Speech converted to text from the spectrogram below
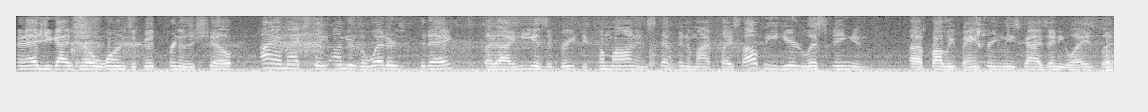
And as you guys know, Warren's a good friend of the show. I am actually under the weather today, but uh, he has agreed to come on and step into my place. I'll be here listening and uh, probably bantering these guys anyways, but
